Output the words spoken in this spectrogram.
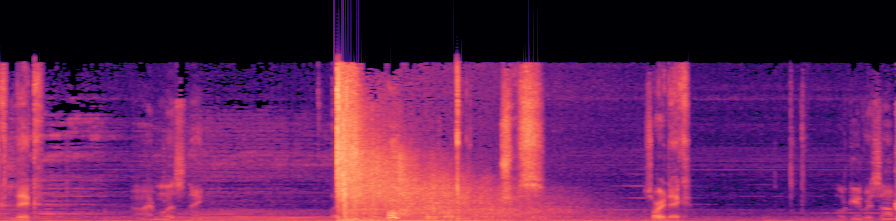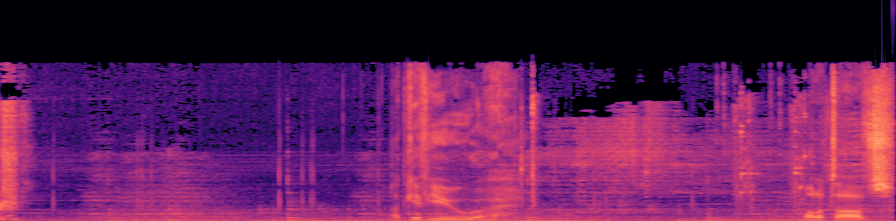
Ask Nick. I'm listening. Whoa! Jeez. Sorry, Nick. Looking for something? I'll give you uh, Molotovs,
